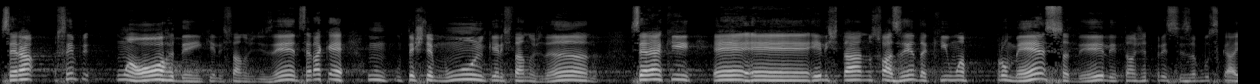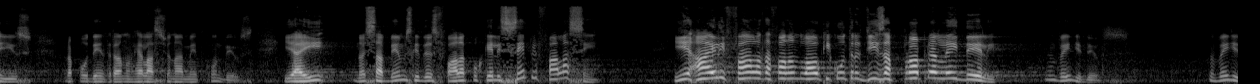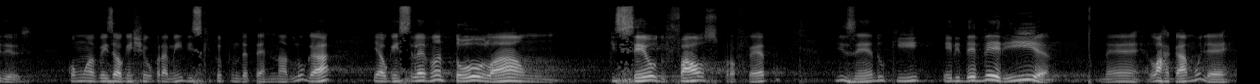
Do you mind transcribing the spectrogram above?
Será sempre uma ordem que ele está nos dizendo? Será que é um, um testemunho que ele está nos dando? Será que é, é, ele está nos fazendo aqui uma promessa dele? Então a gente precisa buscar isso para poder entrar no relacionamento com Deus. E aí nós sabemos que Deus fala porque ele sempre fala assim. E ah, ele fala, está falando algo que contradiz a própria lei dele. Não vem de Deus. Não vem de Deus. Como uma vez alguém chegou para mim e disse que foi para um determinado lugar e alguém se levantou lá, um pseudo, falso profeta, dizendo que ele deveria né, largar a mulher.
